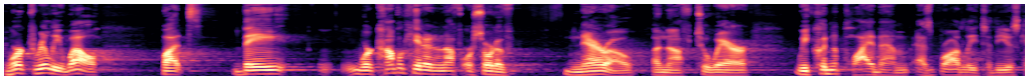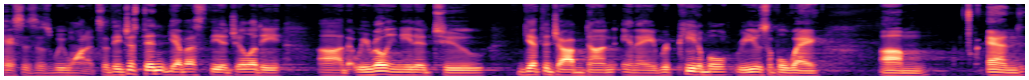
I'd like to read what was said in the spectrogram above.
worked really well, but they were complicated enough or sort of narrow enough to where we couldn't apply them as broadly to the use cases as we wanted. So they just didn't give us the agility uh, that we really needed to get the job done in a repeatable, reusable way. Um, and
